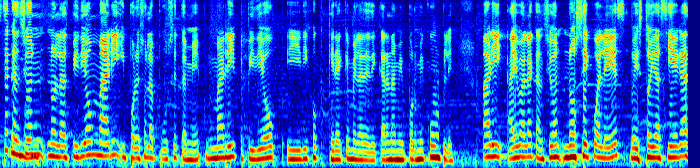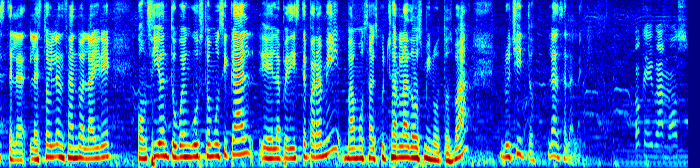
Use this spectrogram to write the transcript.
Esta canción nos la pidió Mari y por eso la puse también. Mari la pidió y dijo que quería que me la dedicaran a mí por mi cumple. Mari, ahí va la canción, no sé cuál es, estoy a ciegas, te la, estoy lanzando al aire. Confío en tu buen gusto musical, eh, la pediste para mí, vamos a escucharla dos minutos, ¿va? Luchito, lánzala al aire. Ok, vamos.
